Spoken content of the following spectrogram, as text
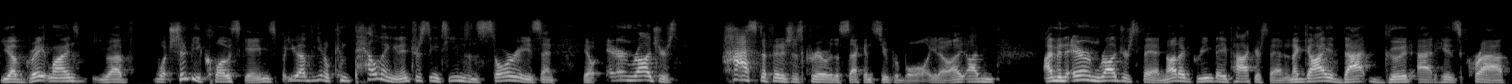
you have great lines. You have what should be close games, but you have you know compelling and interesting teams and stories. And you know Aaron Rodgers has to finish his career with a second Super Bowl. You know I, I'm I'm an Aaron Rodgers fan, not a Green Bay Packers fan, and a guy that good at his craft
